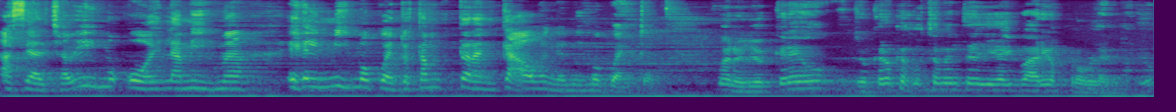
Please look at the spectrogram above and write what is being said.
hacia el chavismo o es la misma, es el mismo cuento, estamos trancados en el mismo cuento. Bueno, yo creo, yo creo que justamente allí hay varios problemas, ¿no?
